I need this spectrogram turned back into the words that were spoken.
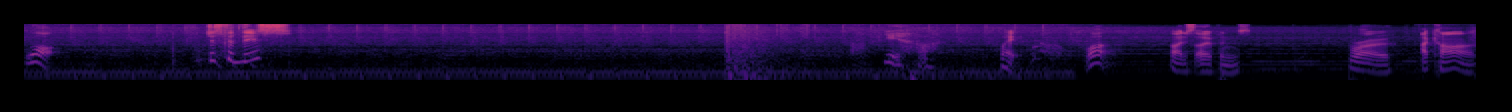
What? Just for this? Yeah. Wait. What? Oh, it just opens. Bro, I can't.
